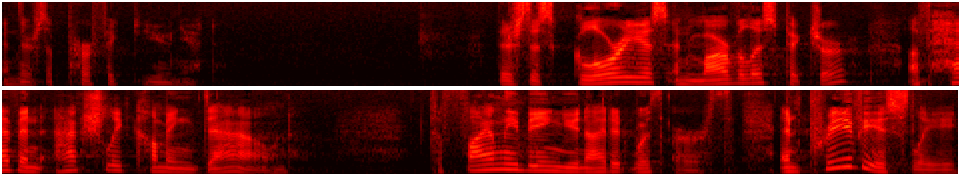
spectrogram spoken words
and there's a perfect union. There's this glorious and marvelous picture of heaven actually coming down to finally being united with earth. And previously,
